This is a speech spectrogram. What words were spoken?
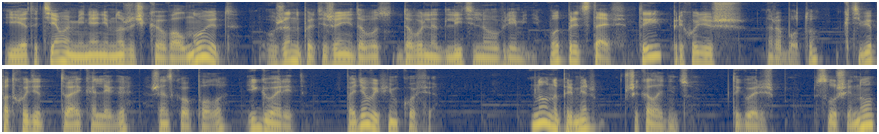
И эта тема меня немножечко волнует уже на протяжении дово- довольно длительного времени. Вот представь, ты приходишь на работу, к тебе подходит твоя коллега женского пола и говорит, пойдем выпьем кофе. Ну, например, в шоколадницу. Ты говоришь, слушай, ну,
